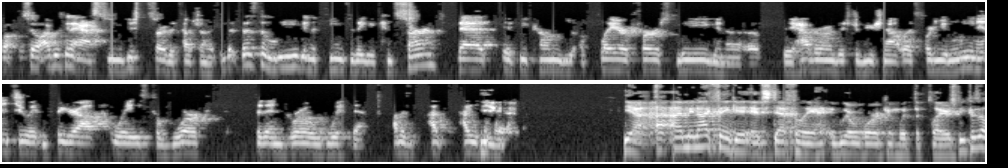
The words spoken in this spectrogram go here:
Well, so I was going to ask you, just started to touch on it. Does the league and the teams do they get concerned that it becomes a player first league and a, a, they have their own distribution outlets, or do you lean into it and figure out ways to work to then grow with them? How does how, how do you think? Yeah. Yeah, I mean, I think it's definitely we're working with the players because a,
